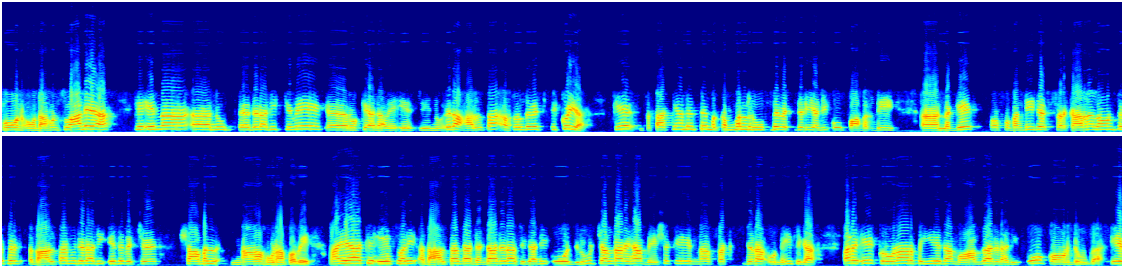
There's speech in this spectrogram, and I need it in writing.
ਫੋਨ ਆਉਂਦਾ। ਹੁਣ ਸਵਾਲ ਇਹ ਆ ਕਿ ਇਹਨਾਂ ਨੂੰ ਜਿਹੜਾ ਜੀ ਕਿਵੇਂ ਰੋਕਿਆ ਜਾਵੇ ਇਸ ਚੀਜ਼ ਨੂੰ। ਇਹਦਾ ਹੱਲ ਤਾਂ ਅਸਲ ਦੇ ਵਿੱਚ ਇੱਕੋ ਹੀ ਆ ਕਿ ਪਟਾਕਿਆਂ ਦੇ ਉੱਤੇ ਮੁਕੰਮਲ ਰੂਪ ਦੇ ਵਿੱਚ ਜਿਹੜੀ ਆ ਜੀ ਉਹ ਪਾਬੰਦੀ ਲੱਗੇ ਉਹ ਪਾਬੰਦੀ ਜੇ ਸਰਕਾਰਾਂ ਲਾਉਣ ਤੇ ਫਿਰ ਅਦਾਲਤਾਂ ਨੂੰ ਜਿਹੜਾ ਜੀ ਇਹਦੇ ਵਿੱਚ ਸ਼ਾਮਲ ਨਾ ਹੋਣਾ ਪਵੇ। ਤਾਂ ਇਹ ਆ ਕਿ ਇਸ ਵਾਰੀ ਅਦਾਲਤਾਂ ਦਾ ਡੰਡਾ ਜਿਹੜਾ ਸੀਗਾ ਜੀ ਉਹ ਜ਼ਰੂਰ ਚੱਲਦਾ ਰਿਹਾ। ਬੇਸ਼ੱਕ ਇਹ ਇੰਨਾ ਸਖਤ ਜਿਹੜਾ ਉਹ ਨਹੀਂ ਸੀਗਾ। ਪਰ ਇਹ ਕਰੋੜਾਂ ਰੁਪਏ ਦਾ ਮੁਆਵਜ਼ਾ ਜਿਹੜਾ ਜੀ ਉਹ ਕੌਣ ਦੇਊਗਾ? ਇਹ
